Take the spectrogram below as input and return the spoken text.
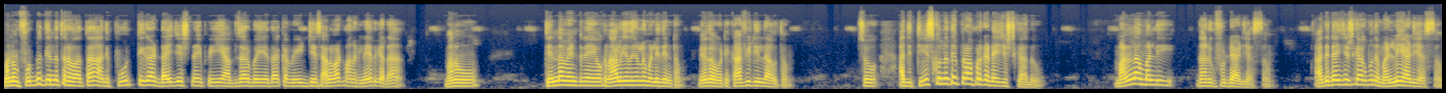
మనం ఫుడ్ తిన్న తర్వాత అది పూర్తిగా డైజెషన్ అయిపోయి అబ్జర్వ్ అయ్యేదాకా వెయిట్ చేసే అలవాటు మనకు లేదు కదా. మనం తిన్న వెంటనే ఒక నాలుగైదు గంటలు మళ్ళీ తింటాం. ఏదో ఒకటి కాఫీ టీలు తాగుతాం. సో అది తీసుకున్నదే ప్రాపర్గా డైజెస్ట్ కాదు. మళ్ళా మళ్ళీ దానికి ఫుడ్ యాడ్ చేస్తాం. అది డైజెస్ట్ కాకపోతే మళ్ళీ యాడ్ చేస్తాం.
